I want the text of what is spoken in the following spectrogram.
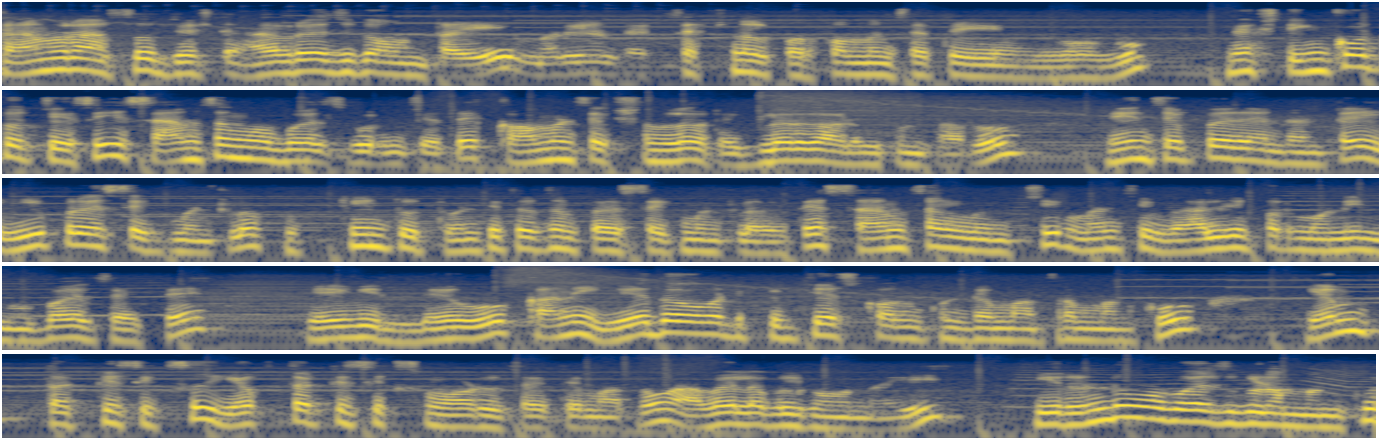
కెమెరాస్ జస్ట్ యావరేజ్గా ఉంటాయి. మరి అంటే ఎక్సెప్షనల్ పర్ఫార్మెన్స్ అయితే ఏమి ఇవ్వవు నెక్స్ట్ ఇంకోటి వచ్చేసి శాంసంగ్ మొబైల్స్ గురించి అయితే కామెంట్ సెక్షన్లో రెగ్యులర్గా అడుగుతుంటారు. నేను చెప్పేది ఏంటంటే ఈ ప్రైస్ సెగ్మెంట్లో fifteen to twenty thousand price సెగ్మెంట్లో అయితే శాంసంగ్ నుంచి మంచి వాల్యూ ఫర్ మనీ మొబైల్స్ అయితే ఏవి లేవు. కానీ ఏదో ఒకటి పిక్ చేసుకోవాలనుకుంటే మాత్రం మనకు M thirty six F thirty six models అయితే మాత్రం అవైలబుల్గా ఉన్నాయి. ఈ రెండు మొబైల్స్ కూడా మనకు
